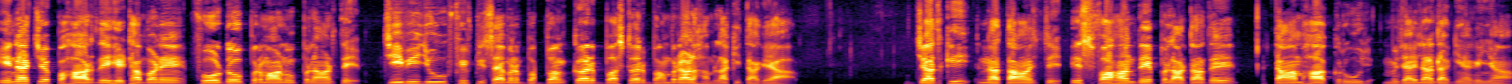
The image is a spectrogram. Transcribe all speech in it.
ਇਨ੍ਹਾਂ 'ਚ ਪਹਾੜ ਦੇ ਹੇਠਾਂ ਬਣੇ ਫੋਰਡੋ ਪਰਮਾਣੂ ਪਲਾਂਟ ਤੇ GVU 57 ਬ- ਬੰਕਰ ਬਸਟਰ ਬੰਬ ਨਾਲ ਹਮਲਾ ਕੀਤਾ ਗਿਆ। ਜਦਕਿ ਨਾਤਾਂਜ ਤੇ ਇਸਫਾਹਾਨ ਦੇ ਪਲਾਟਾਂ ਤੇ ਟਾਮਹਾ ਕਰੂਜ਼ ਮਿਜ਼ਾਈਲਾਂ ਦਾਗੀਆਂ ਗਈਆਂ।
